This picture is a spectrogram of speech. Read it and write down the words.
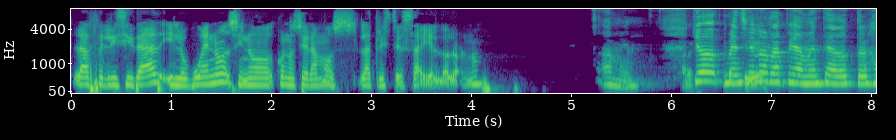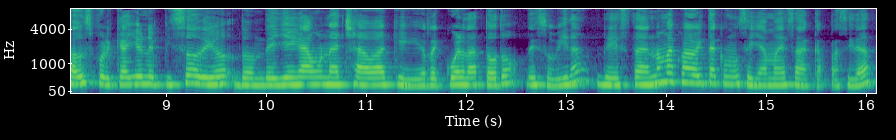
la felicidad y lo bueno si no conociéramos la tristeza y el dolor, ¿no? Amén. Yo menciono rápidamente a Doctor House porque hay un episodio donde llega una chava que recuerda todo de su vida, de esta, no me acuerdo ahorita cómo se llama esa capacidad,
